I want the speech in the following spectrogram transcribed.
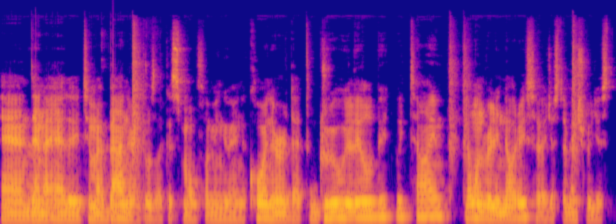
And then I added it to my banner. It was like a small flamingo in the corner that grew a little bit with time. No one really noticed, so I just eventually just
